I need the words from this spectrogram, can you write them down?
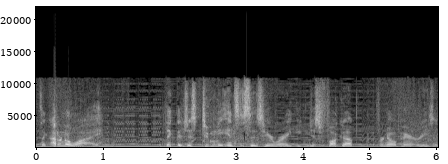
It's like, I don't know why. I think there's just too many instances here where you can just fuck up for no apparent reason.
